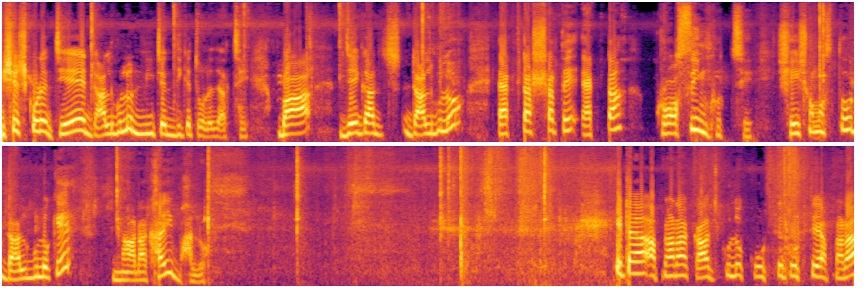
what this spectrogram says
বিশেষ করে যে ডালগুলো নিচের দিকে চলে যাচ্ছে, বা যে গাছ, ডালগুলো একটার সাথে একটা ক্রসিং হচ্ছে, সেই সমস্ত ডালগুলোকে না রাখাই ভালো। এটা আপনারা কাজগুলো করতে করতে আপনারা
